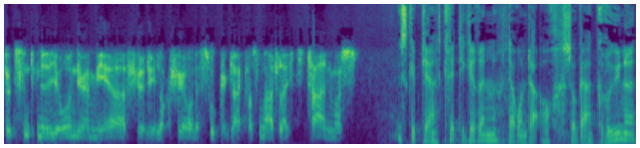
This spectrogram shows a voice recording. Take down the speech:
Dutzend Millionen, die man mehr für die Lokführer oder das Zugbegleitpersonal vielleicht zahlen muss. Es gibt ja Kritikerinnen, darunter auch sogar Grüne,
